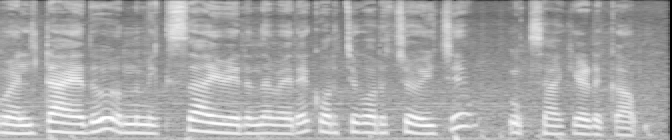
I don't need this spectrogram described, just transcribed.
മെൽറ്റായത് ഒന്ന് മിക്സായി വരുന്നവരെ കുറച്ച് കുറച്ച് ഒഴിച്ച് മിക്സാക്കി എടുക്കാം.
